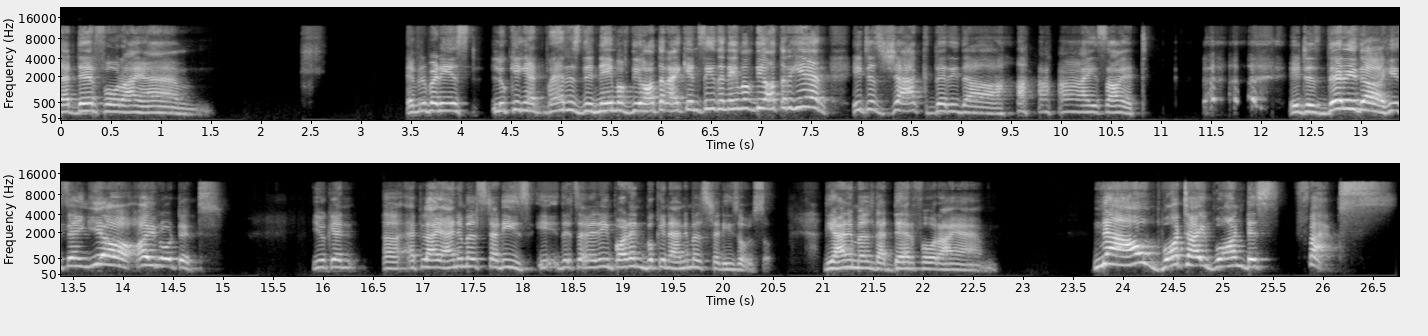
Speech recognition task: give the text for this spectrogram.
That Therefore I Am? Everybody is looking at where is the name of the author. I can see the name of the author here. It is Jacques Derrida. I saw it. It is Derrida. He's saying, yeah, I wrote it. You can uh, apply animal studies. It's a very important book in animal studies also. The animal that therefore I am. Now, what I want is facts.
